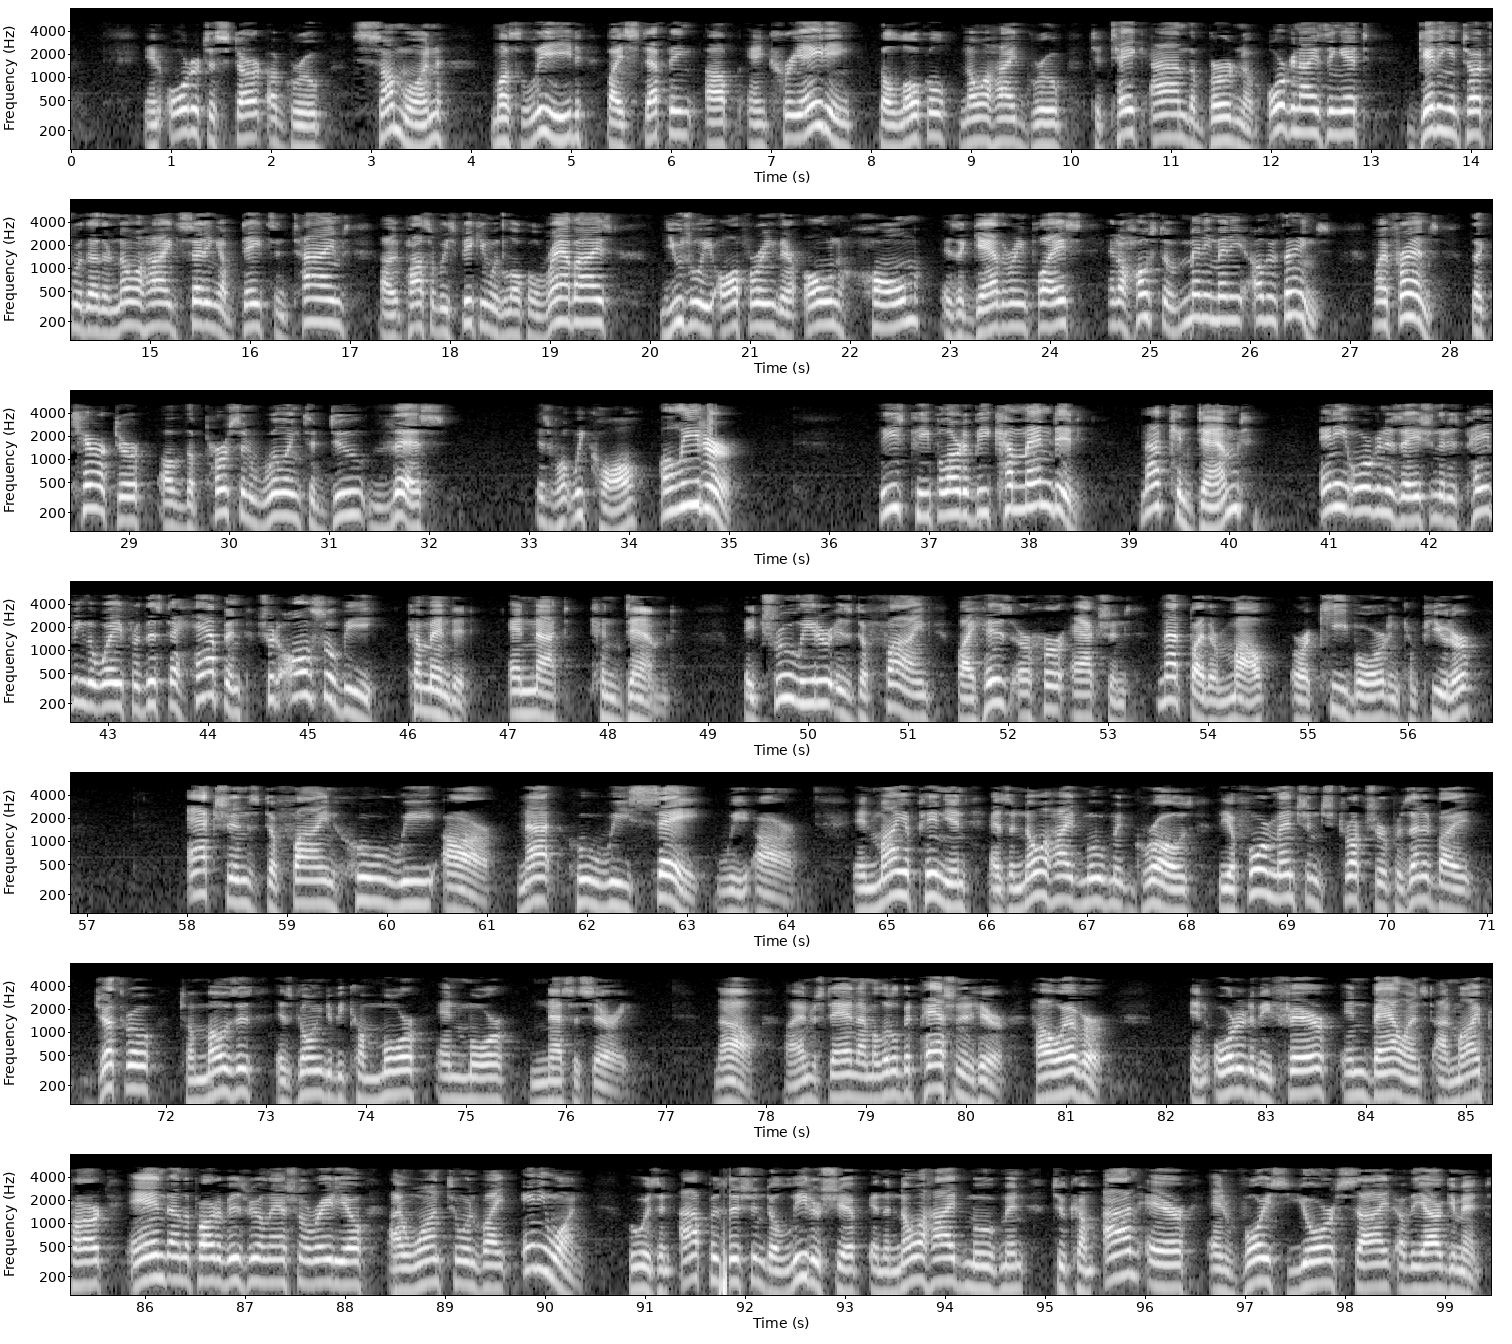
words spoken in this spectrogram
In order to start a group, someone must lead by stepping up and creating the local Noahide group to take on the burden of organizing it, getting in touch with other Noahides, setting up dates and times, uh, possibly speaking with local rabbis, usually offering their own home as a gathering place, and a host of many, many other things. My friends, the character of the person willing to do this is what we call a leader. These people are to be commended, not condemned. Any organization that is paving the way for this to happen should also be commended and not condemned. A true leader is defined by his or her actions, not by their mouth or a keyboard and computer. Actions define who we are not who we say we are. In my opinion, as the Noahide movement grows, the aforementioned structure presented by Jethro to Moses is going to become more and more necessary. Now, I understand I'm a little bit passionate here. However, in order to be fair and balanced on my part and on the part of Israel National Radio, I want to invite anyone who is in opposition to leadership in the Noahide movement to come on air and voice your side of the argument.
